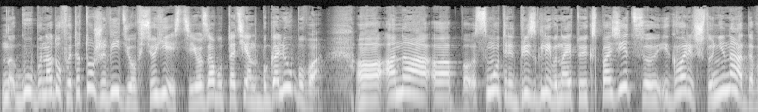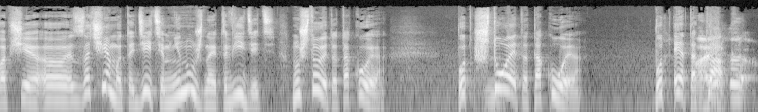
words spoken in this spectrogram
губы надув. Это тоже видео все есть. Ее зовут Татьяна Боголюбова. А, она а, смотрит брезгливо на эту экспозицию и говорит, что не надо вообще, а, зачем это детям, не нужно это видеть. Ну что это такое? Вот что это такое? Вот это а как? Это,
